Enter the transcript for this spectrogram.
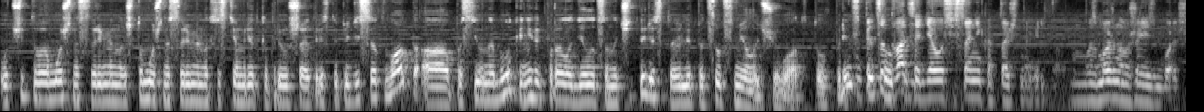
учитывая мощность современных, что мощность современных систем редко превышает 350 ватт, а пассивные блоки, они, как правило, делаются на 400 или 500 с мелочью ватт, то в принципе... 520 это... я у Сисоника точно видел, возможно, уже есть больше.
